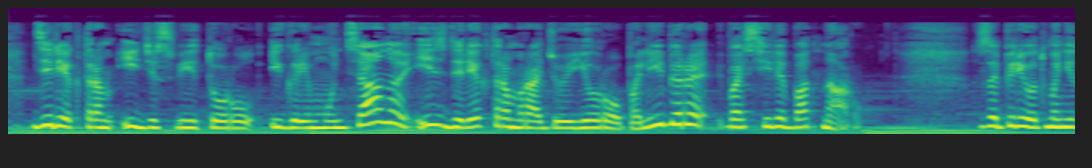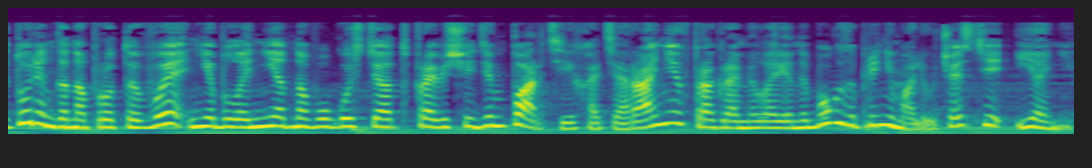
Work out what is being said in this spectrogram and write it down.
– директором ИДИС Виторул Игорем Мунтяну и с директором радио Европа Либере Василием Батнару. За период мониторинга на ПроТВ не было ни одного гостя от правящей Демпартии, хотя ранее в программе Ларены Богза принимали участие и они.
